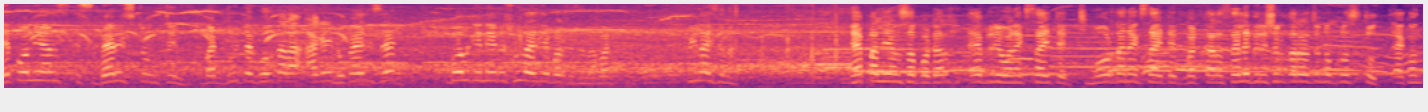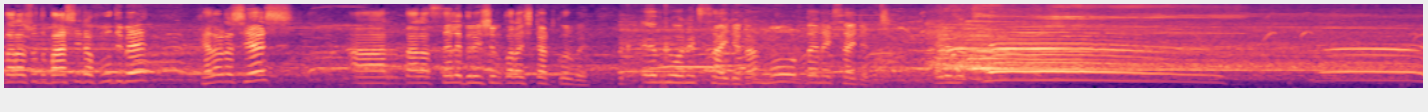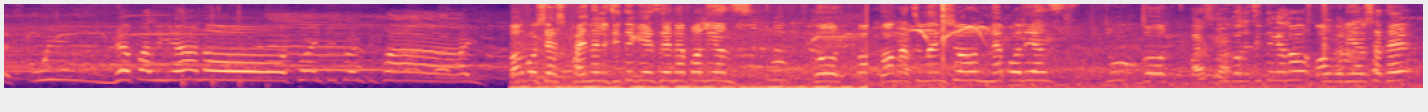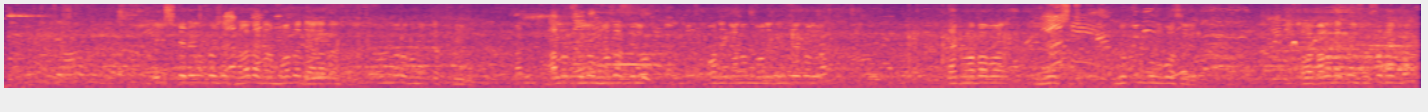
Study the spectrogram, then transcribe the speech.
Napoleons is very strong team but দুইটা গোল তারা আগেই ঢুকাই দিছে। বলকে নিয়ে এটা সুদাই দিয়ে পারতেছে না বাট ফিল আইছে না। Napoleon supporter everyone excited more than excited but তারা সেলিব্রেশন করার জন্য প্রস্তুত। এখন তারা শুধু বাসিটা ফু দিবে খেলাটা শেষ। আর তারা সেলিব্রেশন করা স্টার্ট করবে। Everyone excited more than excited! Yes! Win Nepaliano 2025! সর্বশেষ ফাইনালে জিতে গিয়েছে Napoleons two goal congratulation Napoleons two goal two গোলে জিতে গেল বলগোনিয়ার সাথে। এই স্টেডিয়ামে বসে খেলা দেখার মজাটা আলাদা। অন্যরকম একটা ফিল ভালো ছিল, মজা ছিল। অনেক আনন্দ, অনেক এনজয় করলাম। দেখা হবে আবার নেক্সট নতুন কোনো বছরে। সবাই ভালো থাকবেন, সুস্থ থাকবেন।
